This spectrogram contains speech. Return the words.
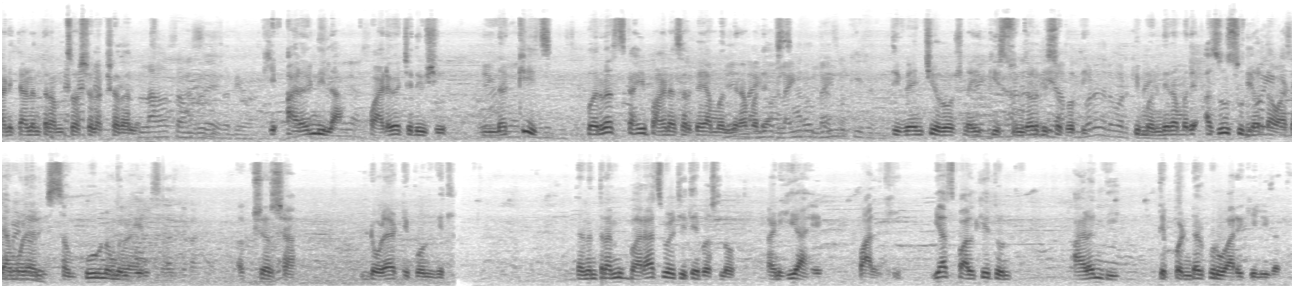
आणि त्यानंतर आमचं असं लक्षात आलं की आळंदीला पाडव्याच्या दिवशी नक्कीच बरंच काही पाहण्यासारखं या मंदिरामध्ये दिव्यांची रोषणाई इतकी सुंदर दिसत होती की मंदिरामध्ये अजून सुंदरता वाट्यामुळे संपूर्ण मंदिर अक्षरशः डोळ्यात टिपून घेतलं. त्यानंतर आम्ही बराच वेळ तिथे बसलो आणि ही आहे पालखी. याच पालखीतून आळंदी ते पंढरपूर वारी केली जाते.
